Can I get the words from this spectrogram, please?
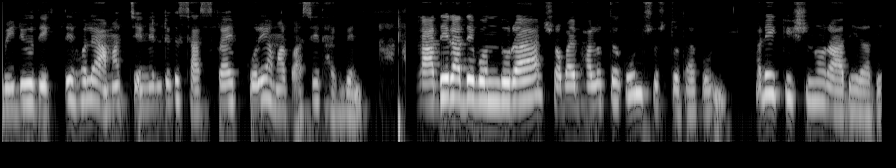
ভিডিও দেখতে হলে আমার চ্যানেলটাকে সাবস্ক্রাইব করে আমার পাশে থাকবেন। রাধে রাধে বন্ধুরা, সবাই ভালো থাকুন, সুস্থ থাকুন। হরে কৃষ্ণ, রাধে রাধে।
